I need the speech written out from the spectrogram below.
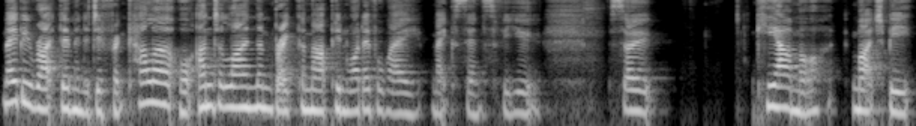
maybe write them in a different color or underline them, break them up in whatever way makes sense for you. So, chiamo might be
